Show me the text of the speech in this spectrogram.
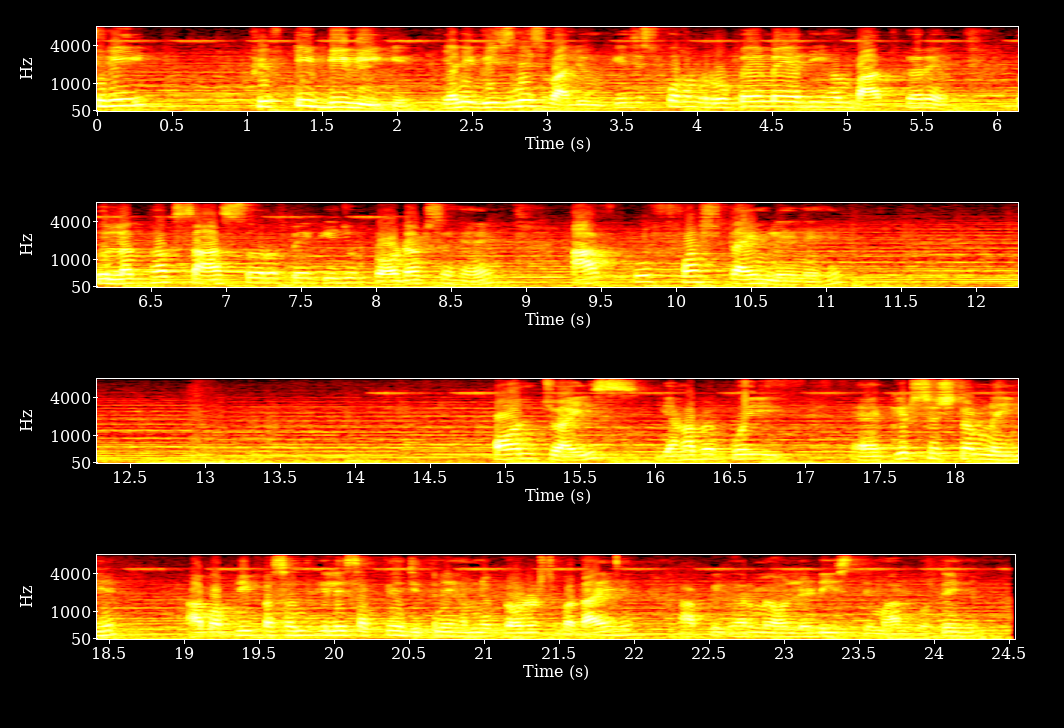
350 बीवी के, यानी बिज़नेस वॉल्यूम के, जिसको हम रुपए में यदि हम बात करें तो लगभग 700 रुपए के जो प्रोडक्ट्स हैं, आपको फ़र्स्ट टाइम लेने हैं। ऑन चॉइस यहाँ पे कोई किट सिस्टम नहीं है। आप अपनी पसंद के ले सकते हैं जितने हमने प्रोडक्ट्स बताए हैं। आपके घर में ऑलरेडी इस्तेमाल होते हैं।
